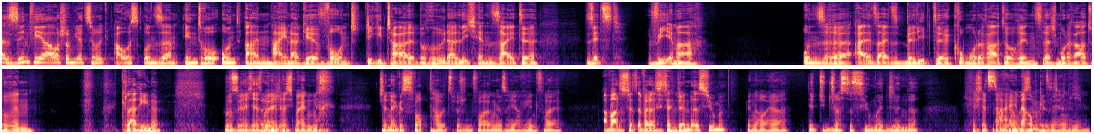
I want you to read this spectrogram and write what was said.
Da sind wir auch schon wieder zurück aus unserem Intro und an meiner gewohnt digital brüderlichen Seite sitzt wie immer unsere allseits beliebte Co-Moderatorin slash Moderatorin Clarine. Ich wusste nicht erstmal, dass ich meinen Gender geswappt habe zwischen Folgen. Das will ich auf jeden Fall. Erwartest du jetzt einfach, dass ich dein Gender assume? Genau, ja. Did you just assume my gender? Ich letztens Nein, darum so geht's gesehen. natürlich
